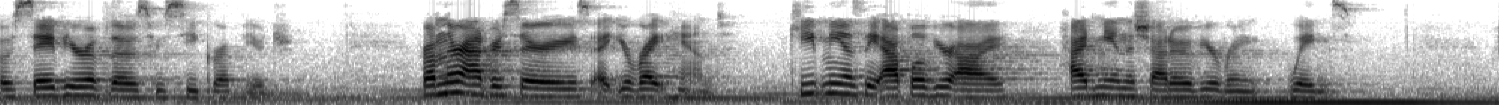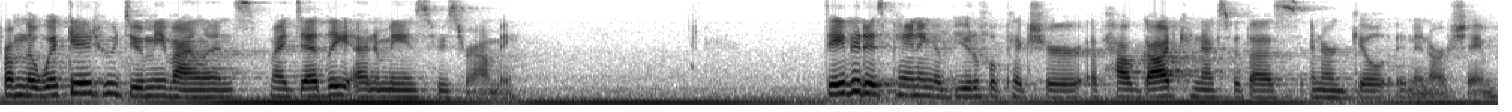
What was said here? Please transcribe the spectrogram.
O Savior of those who seek refuge. From their adversaries at your right hand, keep me as the apple of your eye, hide me in the shadow of your wings. From the wicked who do me violence, my deadly enemies who surround me. David is painting a beautiful picture of how God connects with us in our guilt and in our shame.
